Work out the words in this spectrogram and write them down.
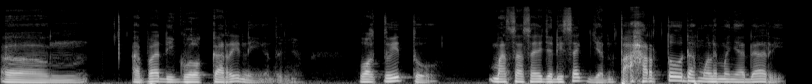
um, apa di Golkar ini katanya. Waktu itu masa saya jadi sekjen, Pak Harto udah mulai menyadari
